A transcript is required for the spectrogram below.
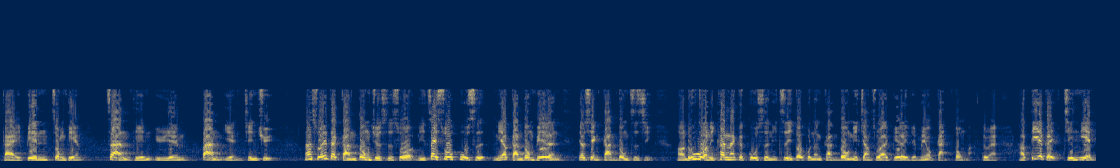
改编重点。暂停语言，扮演京剧。那所谓的感动，就是说你在说故事，你要感动别人，要先感动自己啊。如果你看那个故事，你自己都不能感动，你讲出来，别人也没有感动嘛，对不对？好，第二个经验，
